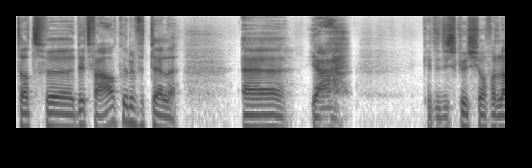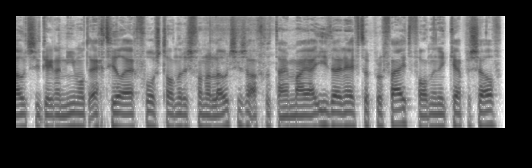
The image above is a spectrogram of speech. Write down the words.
dat we dit verhaal kunnen vertellen. Uh, ja, de discussie over loodsen. Ik denk dat niemand echt heel erg voorstander is van een loods in zijn achtertuin. Maar ja, iedereen heeft er profijt van. En ik heb er zelf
